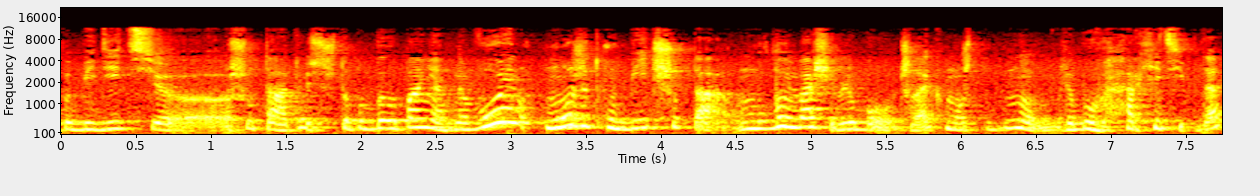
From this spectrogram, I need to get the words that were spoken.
победить шута. То есть, чтобы было понятно, воин может убить шута. Воин вообще любого человека может, ну, любого архетип, да,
